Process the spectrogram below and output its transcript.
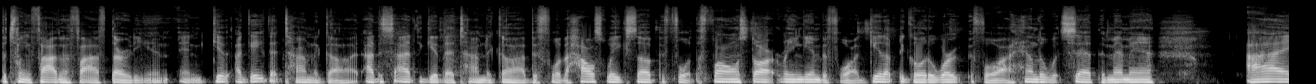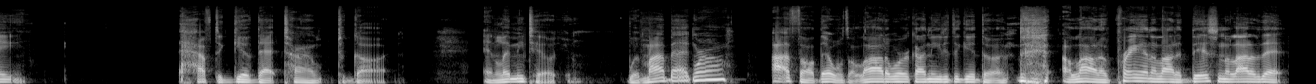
between 5 and 5:30 and and give I gave that time to God. I decided to give that time to God before the house wakes up, before the phone start ringing, before I get up to go to work, before I handle with Seth and man man. I have to give that time to God. And let me tell you, with my background, I thought there was a lot of work I needed to get done. a lot of praying, a lot of this and a lot of that.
